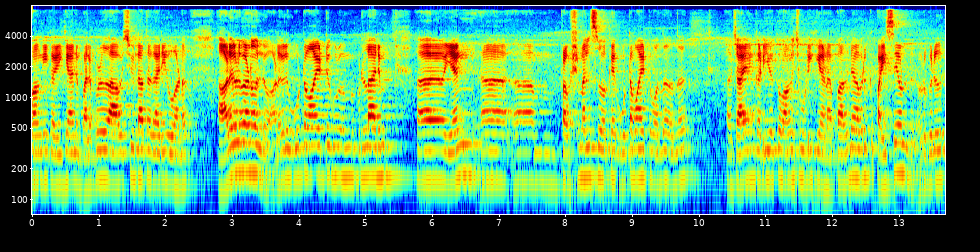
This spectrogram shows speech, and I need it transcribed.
വാങ്ങി കഴിക്കാനും പലപ്പോഴും ആവശ്യമില്ലാത്ത കാര്യവുമാണ്. ആളുകൾ വേണമല്ലോ. ആളുകൾ കൂട്ടമായിട്ട് പിള്ളേരും യങ് പ്രൊഫഷണൽസും ഒക്കെ കൂട്ടമായിട്ട് വന്ന് നിന്ന് ചായയും കടിയൊക്കെ വാങ്ങിച്ചു കുടിക്കുകയാണ്. അപ്പോൾ അതിന് അവർക്ക് പൈസയുണ്ട്. അവർക്കൊരു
